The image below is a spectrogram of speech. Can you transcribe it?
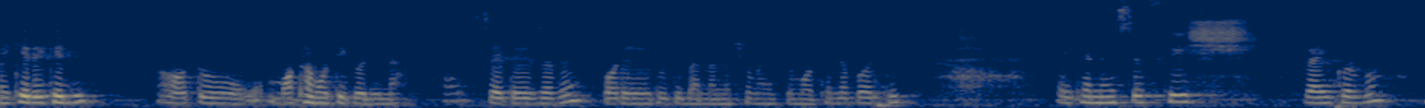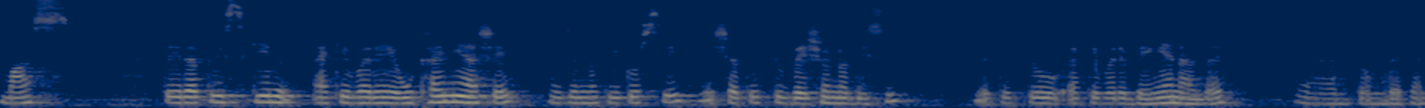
মেখে রেখে দিই। অত মথামতি করি না। সেট হয়ে যাবে। পরে রুটি বানানোর সময় একটু মধ্যে নেব আর কি। এখানে হচ্ছে ফিশ ফ্রাই করব, মাছ। তো এরা তো স্কিন একেবারে উঠাই নিয়ে আসে এই জন্য কী করছি, এর সাথে একটু বেসনও দিছি, যাতে একটু একেবারে ভেঙে না যায়। একদম দেখেন,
